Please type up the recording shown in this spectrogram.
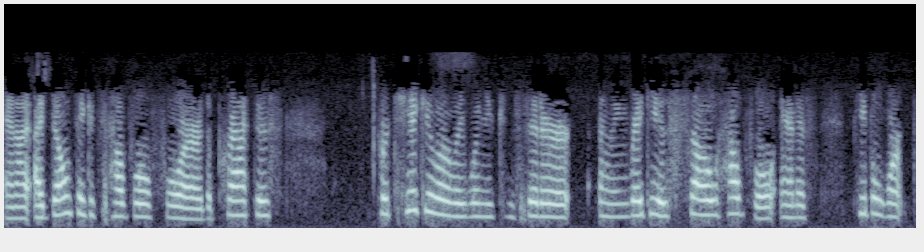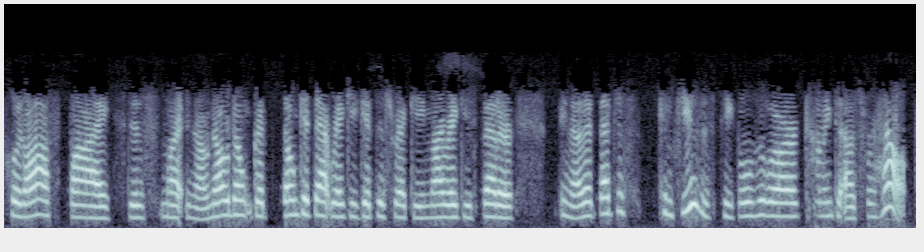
Yeah. And I, I don't think it's helpful for the practice, particularly when you consider. I mean, Reiki is so helpful, and if people weren't put off by this, my, you know, no, don't get don't get that Reiki, get this Reiki. My Reiki's better. You know, that that just confuses people who are coming to us for help.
